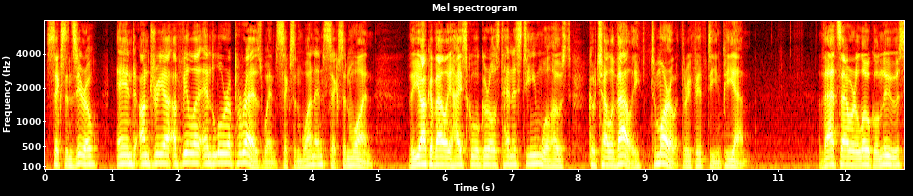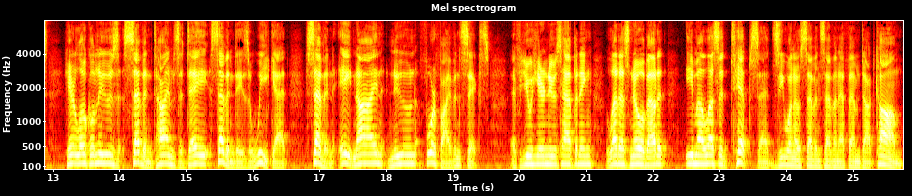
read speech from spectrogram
6 and 0 and Andrea Avila and Laura Perez went 6 and 1 and 6 and 1. The Yucca Valley High School girls tennis team will host Coachella Valley tomorrow at 3:15 p.m. That's our local news. Hear local news 7 times a day, 7 days a week at 7, 8, 9, noon, 4, 5 and 6. If you hear news happening, let us know about it. Email us at tips at z1077fm.com.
